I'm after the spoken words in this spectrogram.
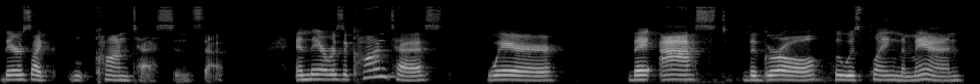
there's like contests and stuff. And there was a contest where they asked the girl who was playing the man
